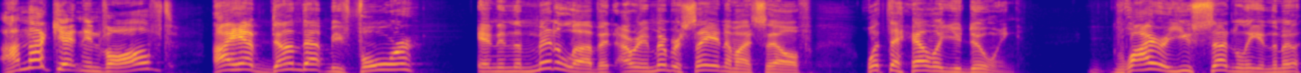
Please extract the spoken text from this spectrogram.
I'm not getting involved. I have done that before, and in the middle of it, I remember saying to myself, "What the hell are you doing? Why are you suddenly in the middle?"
